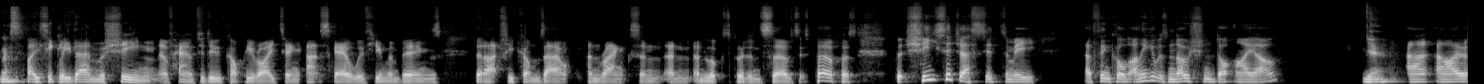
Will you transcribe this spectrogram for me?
nice. basically their machine of how to do copywriting at scale with human beings that actually comes out and ranks and, and, and looks good and serves its purpose. But she suggested to me a thing called I think it was Notion.io yeah. And I,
